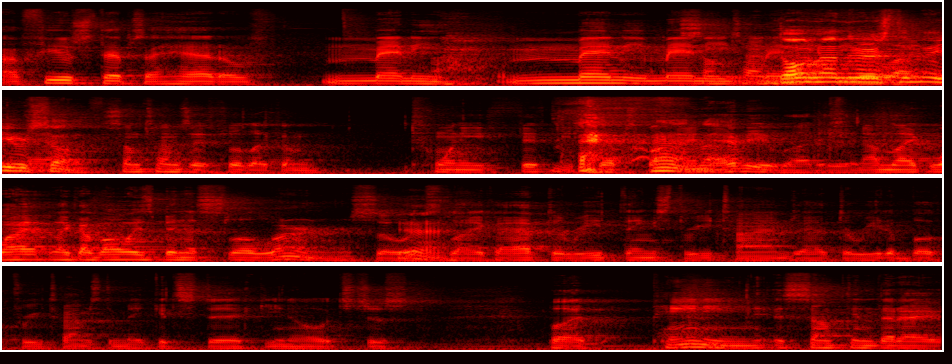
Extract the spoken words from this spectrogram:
a few steps ahead of many, many, many. sometimes many Don't underestimate like it, man. yourself. Sometimes I feel like I'm 20, 50 steps behind everybody, and I'm like, why? Like I've always been a slow learner, so it's like I have to read things three times. I have to read a book three times to make it stick. You know, it's just. But painting is something that I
